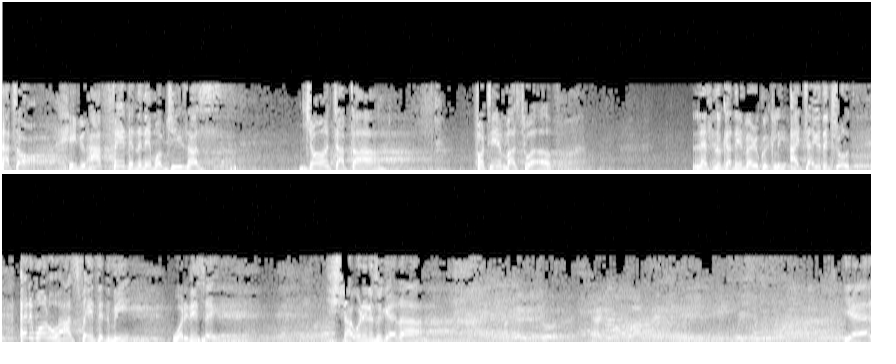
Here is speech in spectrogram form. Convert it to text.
That's all. If you have faith in the name of Jesus, John chapter 14 verse 12, let's look at this very quickly. I tell you the truth. Anyone who has faith in me, what did he say? Shall we read it together? I tell you the truth. Anyone who has faith in me, Yes?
